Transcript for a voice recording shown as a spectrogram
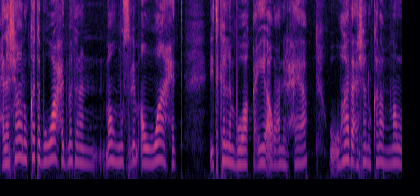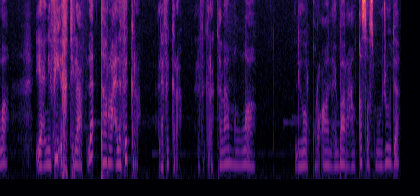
علشانه كتبوا واحد مثلا ما هو مسلم أو واحد يتكلم بواقعية أو عن الحياة وهذا عشانه كلام من الله. يعني في اختلاف. لا ترى على فكرة على فكرة على فكرة كلام الله اللي هو القرآن عبارة عن قصص موجودة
